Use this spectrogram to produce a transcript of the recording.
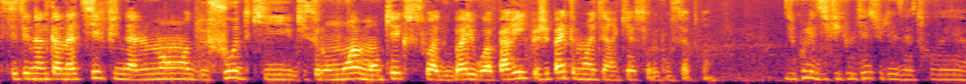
c'était une alternative finalement de food qui, qui selon moi manquait, que ce soit à Dubaï ou à Paris. J'ai pas tellement été inquiète sur le concept. Du coup, les difficultés, tu les as trouvées euh,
